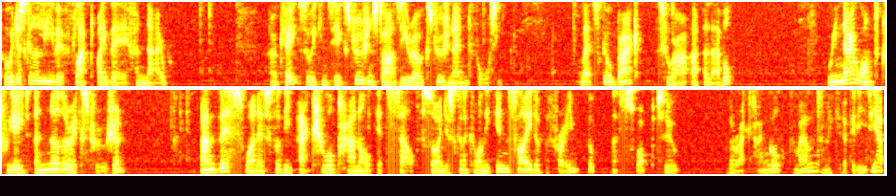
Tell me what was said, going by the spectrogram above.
But we're just going to leave it flat by there for now. Okay, so we can see extrusion start 0, extrusion end 40. Let's go back to our upper level. We now want to create another extrusion and this one is for the actual panel itself. So I'm just going to come on the inside of the frame. Let's swap to the rectangle command, make it a bit easier.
